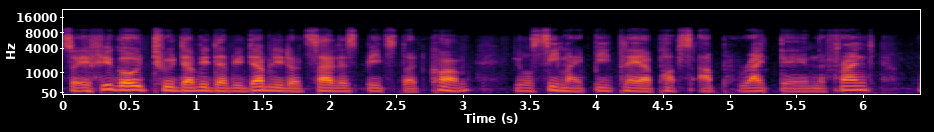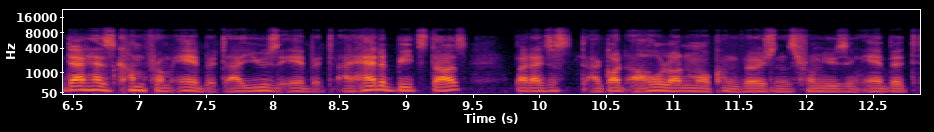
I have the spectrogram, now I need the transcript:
So if you go to www.silasbeats.com, you'll see my beat player pops up right there in the front. That has come from Airbit. I use Airbit. I had a BeatStars, but I just I got a whole lot more conversions from using Airbit.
